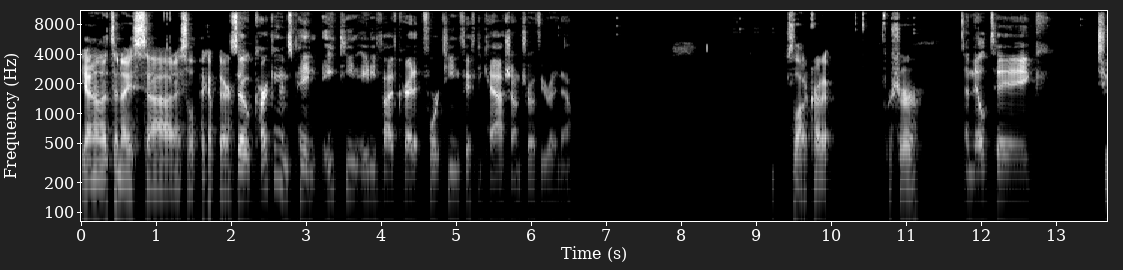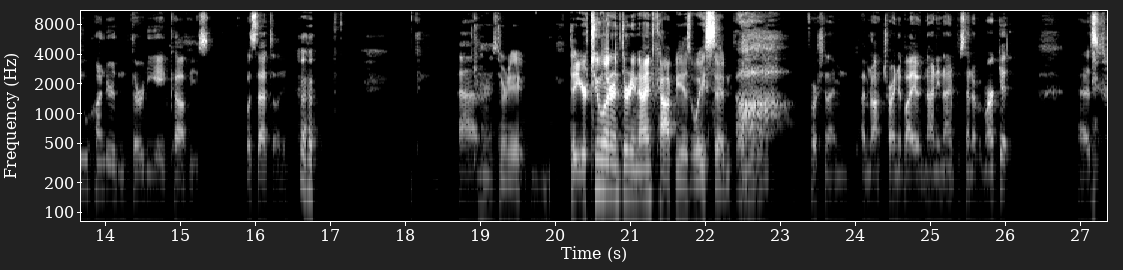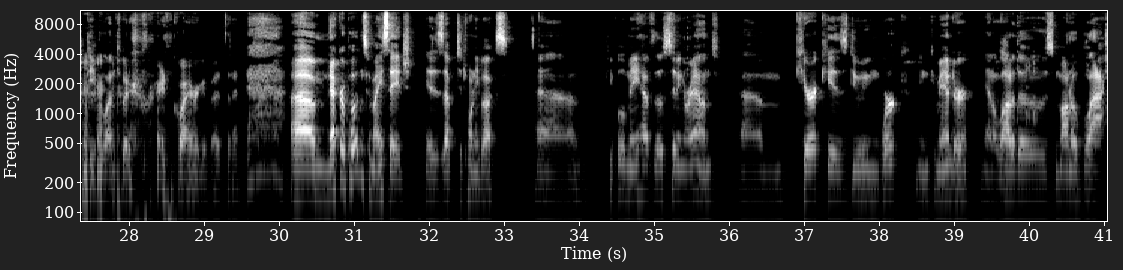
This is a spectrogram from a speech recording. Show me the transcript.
yeah, no, that's a nice, uh, nice little pickup there. So Card Kingdom's paying 1885 credit, 1450 cash on trophy right now. It's a lot of credit for sure. and they'll take 238 copies. What's that tell you? Um, 38. That your 239th copy is wasted. ah, fortunately, I'm I'm not trying to buy out 99% of a market, as people on Twitter were inquiring about today. Um, Necropotence from Ice Age is up to 20 bucks. Uh, people may have those sitting around. Um, K'rrik is doing work in Commander, and a lot of those mono black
